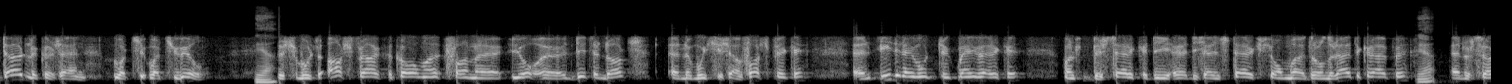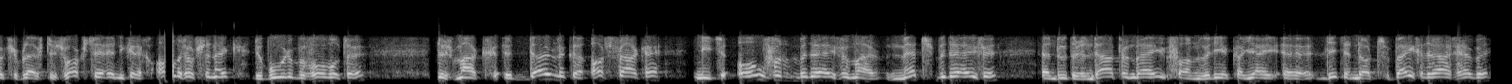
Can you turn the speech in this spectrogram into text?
duidelijker zijn wat je, wat je wil. Ja. Dus er moeten afspraken komen van, joh, eh, dit en dat. En dan moet je ze aan vastpikken. En iedereen moet natuurlijk meewerken. Want de sterken die, eh, die zijn het sterkst om eronder uit te kruipen. Ja. En dan straks blijft de zwakste en die krijgt alles op zijn nek. De boeren bijvoorbeeld. Hè. Dus maak duidelijke afspraken. Niet over bedrijven, maar met bedrijven. En doe er een datum bij van wanneer kan jij dit en dat bijgedragen hebben.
